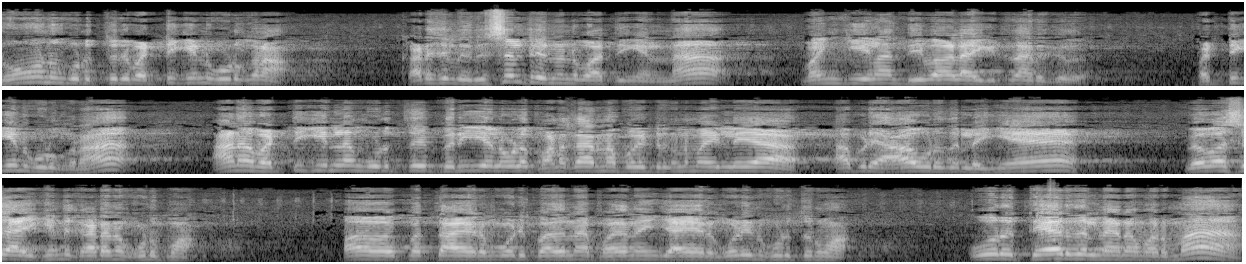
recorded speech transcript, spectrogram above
லோனு கொடுத்துட்டு வட்டிக்குன்னு கொடுக்குறான். கடைசியில் ரிசல்ட் என்னன்னு பாத்தீங்கன்னா வங்கியெல்லாம் திவால் ஆகிட்டு தான் இருக்குது. வட்டிக்குன்னு கொடுக்குறான். ஆனா வட்டிக்குலாம் கொடுத்து பெரிய அளவுல பணக்காரனா போயிட்டு இருக்கணுமா இல்லையா? அப்படி ஆகுறது இல்லைங்க விவசாயிக்குன்னு கடனை கொடுப்பான். பத்தாயிரம் கோடி பதினா பதினைஞ்சாயிரம் கோடின்னு கொடுத்துருவான். ஒரு தேர்தல் நேரம் வருமா?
